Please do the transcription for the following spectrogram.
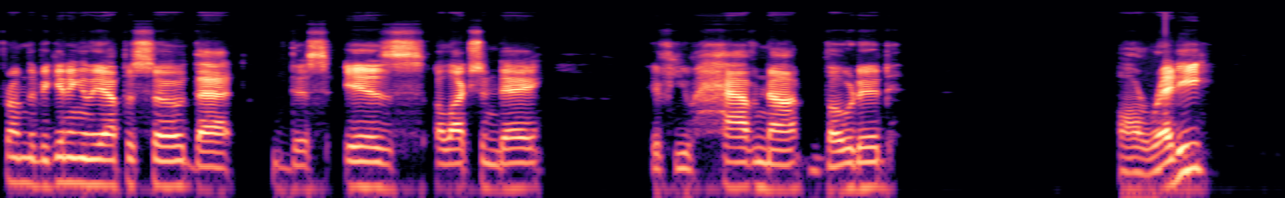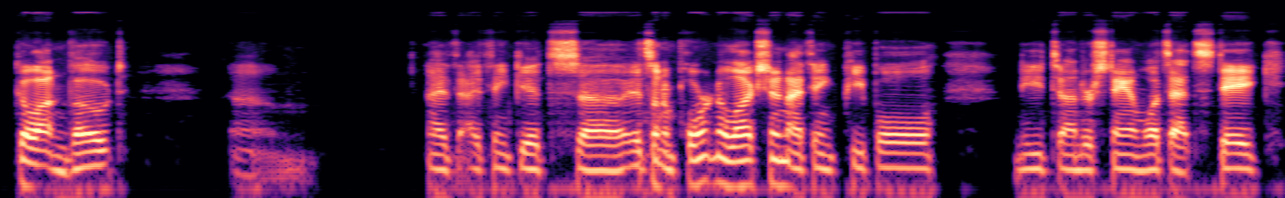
from the beginning of the episode that this is election day. If you have not voted already, go out and vote. Um, I, I, think it's uh, it's an important election. I think people need to understand what's at stake.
